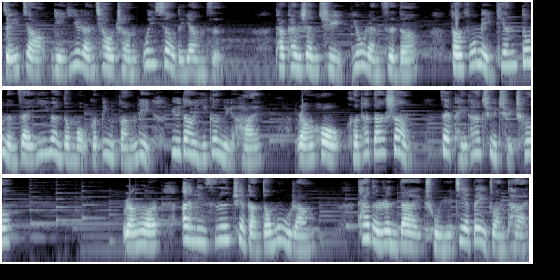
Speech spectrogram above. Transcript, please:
嘴角也依然翘成微笑的样子。他看上去悠然自得。仿佛每天都能在医院的某个病房里遇到一个女孩，然后和她搭上，再陪她去取车。然而，爱丽丝却感到木然，她的韧带处于戒备状态，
